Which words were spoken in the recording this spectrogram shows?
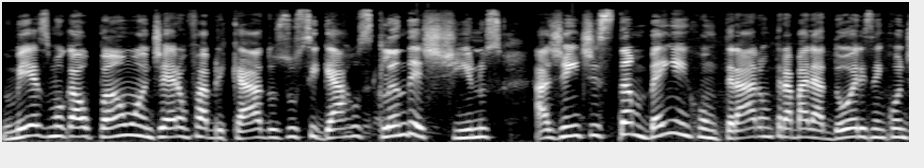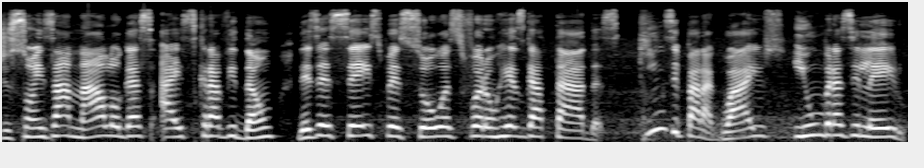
No mesmo galpão onde eram fabricados os cigarros clandestinos, agentes também encontraram trabalhadores em condições análogas à escravidão. 16 pessoas foram resgatadas, 15 paraguaios e um brasileiro.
